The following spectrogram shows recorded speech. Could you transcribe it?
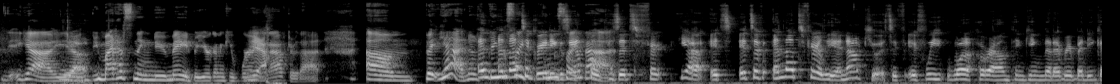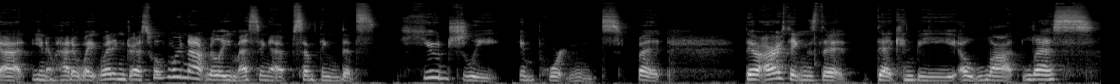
Yeah, yeah, yeah. You might have something new made, but you're going to keep wearing yeah. it after that. Um, but yeah, no, and, and that's like, a great example because like it's fair. Yeah, it's it's a and that's fairly innocuous. If if we walk around thinking that everybody got you know had a white wedding dress, well, we're not really messing up something that's hugely important. But there are things that that can be a lot less a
